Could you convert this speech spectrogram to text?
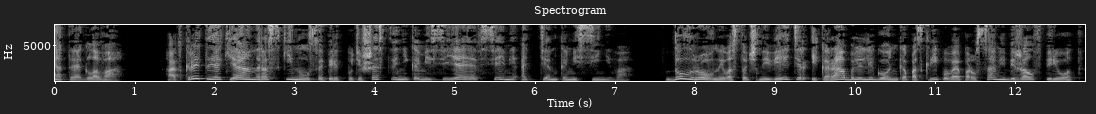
Пятая глава. Открытый океан раскинулся перед путешественниками, сияя всеми оттенками синего. Дул ровный восточный ветер, и корабль, легонько поскрипывая парусами, бежал вперед,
